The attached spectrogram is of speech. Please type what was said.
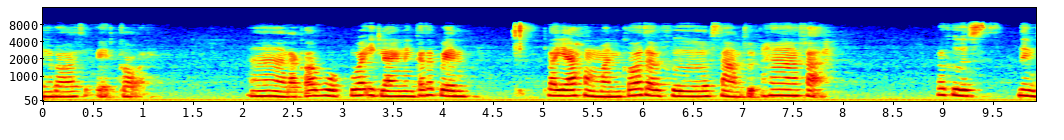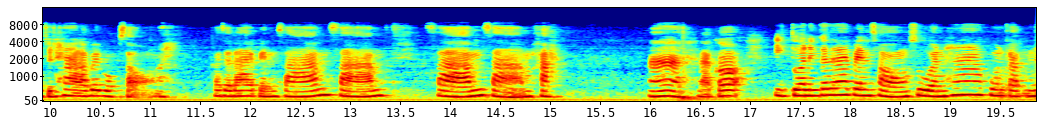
1,111ก่อนอ่าแล้วก็บวกด้วยอีกแรงหนึ่งก็จะเป็นระยะของมันก็จะคือ3.5ค่ะ ก็คือ1.5แล้วไปบวก2อะก็จะได้เป็น3 3 3 3ค่ะอ่าแล้วก็อีกตัวหนึ่งก็จะได้เป็น2ส่วน5คูณกับ1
